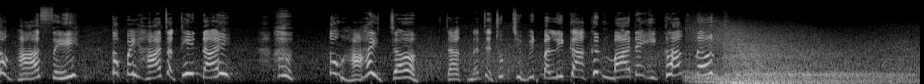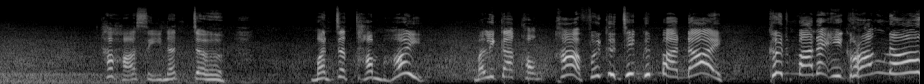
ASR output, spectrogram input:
ต้องหาสี ต้องไปหาจากที่ไหน ต้องหาให้เจอ จากนั้นจะชุบชีวิตบริกาขึ้นมาได้อีกครั้งหนึ่ง ถ้าหาสีนั้นเจอ มันจะทำให้ มาริกาของข้าฟื้นคืนชีพขึ้นมาได้ ขึ้นมาได้อีกครั้งหนึ่ง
